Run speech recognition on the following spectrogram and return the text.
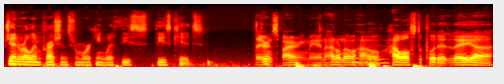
general impressions from working with these these kids? they're inspiring, man. I don't know mm-hmm. how how else to put it. They uh,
